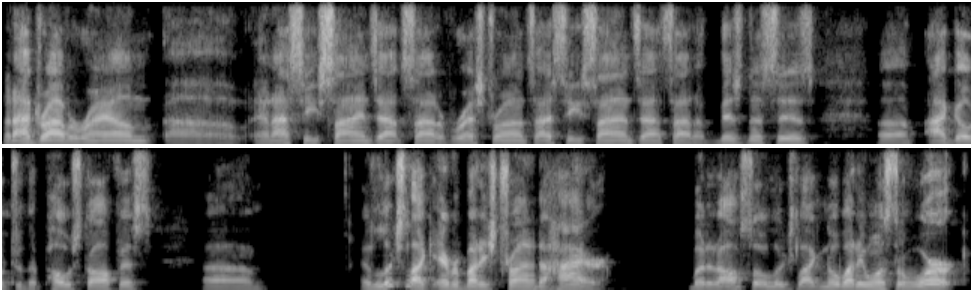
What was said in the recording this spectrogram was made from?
but I drive around uh, and I see signs outside of restaurants. I see signs outside of businesses Uh, I go to the post office. Um, it looks like everybody's trying to hire, but it also looks like nobody wants to work.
